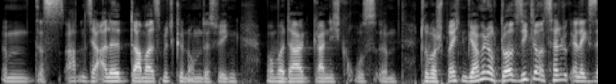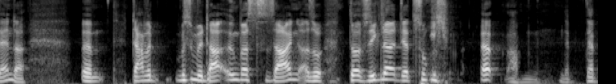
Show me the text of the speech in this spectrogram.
Ähm, das hatten sie ja alle damals mitgenommen, deswegen wollen wir da gar nicht groß ähm, drüber sprechen. Wir haben ja noch Dolph Ziggler und Cedric Alexander. Ähm, David, müssen wir da irgendwas zu sagen? Also Dolph Ziggler, der Zug Ich- äh, Ähm, ne, ne,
